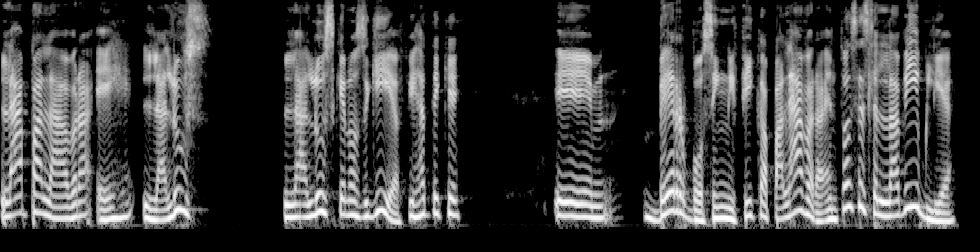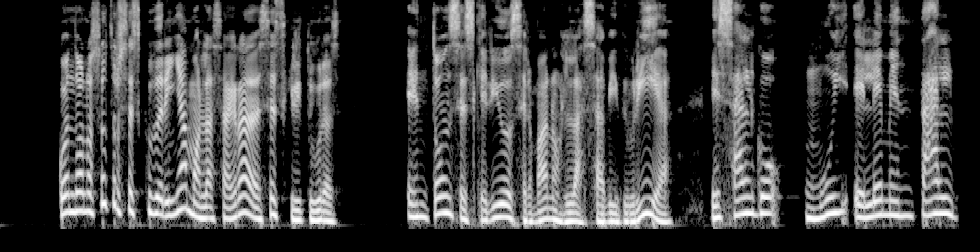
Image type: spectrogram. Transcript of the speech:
la palabra es la luz, la luz que nos guía. Fíjate que em, verbo significa palabra. Entonces, en la Biblia, cuando nosotros escudriñamos las sagradas escrituras, entonces, queridos hermanos, la sabiduría es algo muy elemental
